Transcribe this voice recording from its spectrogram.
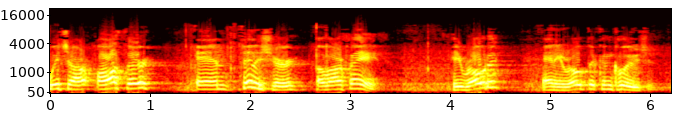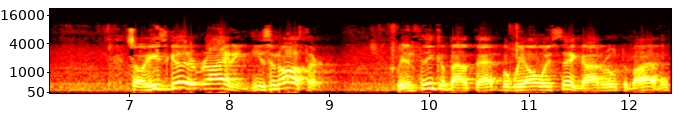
which are author and finisher of our faith. He wrote it, and he wrote the conclusion. So he's good at writing. He's an author. We didn't think about that, but we always say God wrote the Bible.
